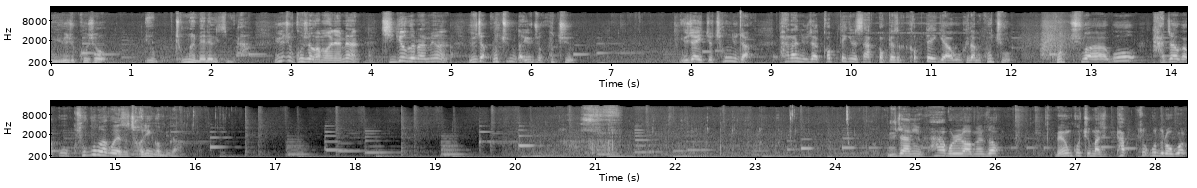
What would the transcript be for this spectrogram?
이 유주코쇼 이거 정말 매력 있습니다. 유주코쇼가 뭐냐면 직역을 하면 유자 고추입니다. 유자 고추. 유자 있죠 청유자 파란 유자 껍데기를 싹 벗겨서 그 껍데기하고 그다음에 고추 고추하고 다져갖고 소금하고 해서 절인 겁니다. 유장이 확 올라오면서 매운 고추 맛이 팍 쏘고 들어오고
